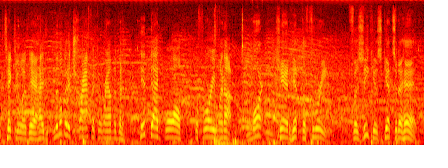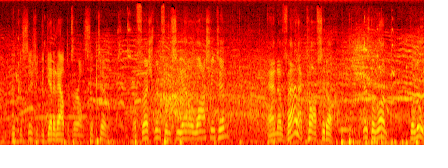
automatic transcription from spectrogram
particular there had a little bit of traffic around him, but hit that ball before he went up. Martin can't hit the three. Fazekas gets it ahead. Good decision to get it out to Burleson, too. A freshman from Seattle, Washington. And Nevada coughs it up. Here's the run, the loop.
